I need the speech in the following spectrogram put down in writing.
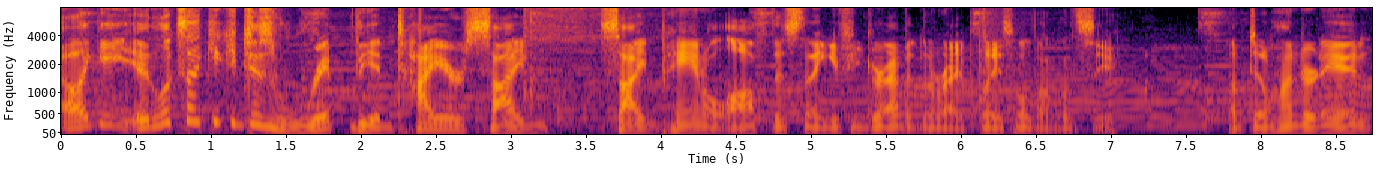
I like it. It looks like you could just rip the entire side side panel off this thing if you grab it in the right place. Hold on, let's see. Up to 100 and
